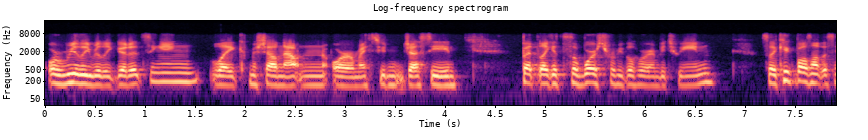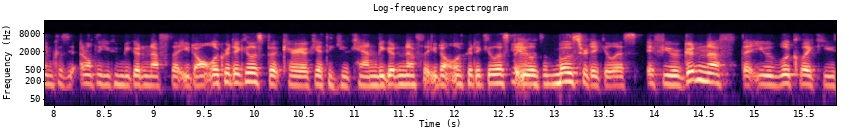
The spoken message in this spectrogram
or really really good at singing like Michelle Naughton or my student Jesse. but like it's the worst for people who are in between so like kickball's not the same because I don't think you can be good enough that you don't look ridiculous, but karaoke I think you can be good enough that you don't look ridiculous, but yeah. you look the most ridiculous if you're good enough that you look like you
